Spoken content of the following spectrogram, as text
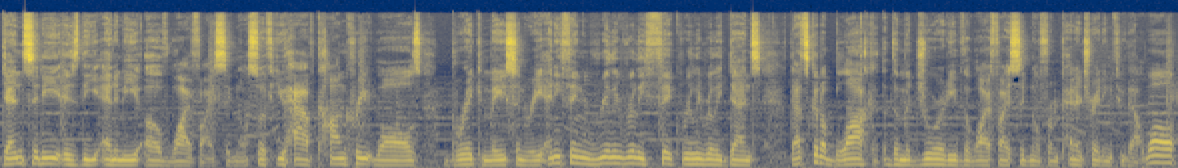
density is the enemy of Wi-Fi signal. So if you have concrete walls, brick masonry, anything really, really thick, really, really dense, that's going to block the majority of the Wi-Fi signal from penetrating through that wall,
